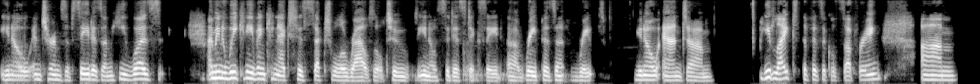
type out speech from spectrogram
you know, in terms of sadism, he was I mean, we can even connect his sexual arousal to, you know, sadistic, say, uh, rape isn't rape, you know, and um, he liked the physical suffering. Um,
